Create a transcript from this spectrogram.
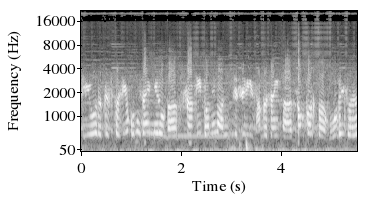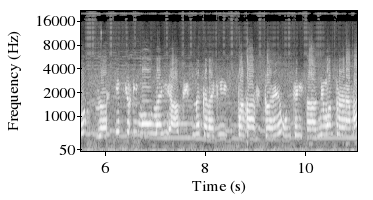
थियो र त्यसपछि उनी चाहिँ मेरो साथी बनिन् अनि त्यसरी हाम्रो चाहिँ सम्पर्क हुँदै गयो र एकचोटि म उनलाई भेट्नका लागि प्रवास गएँ। उनकै निमन्त्रणामा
